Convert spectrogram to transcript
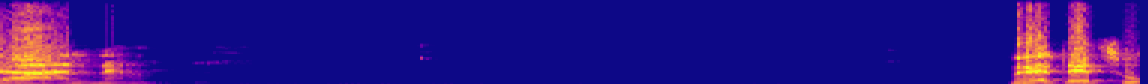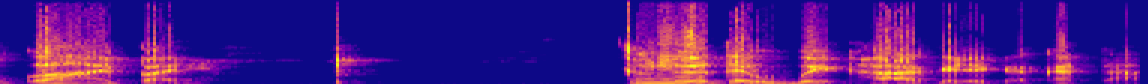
ฌานนะครับแม้แต่สุขก็หายไปยังเหลือแต่อุเบกขากับเอกกตา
